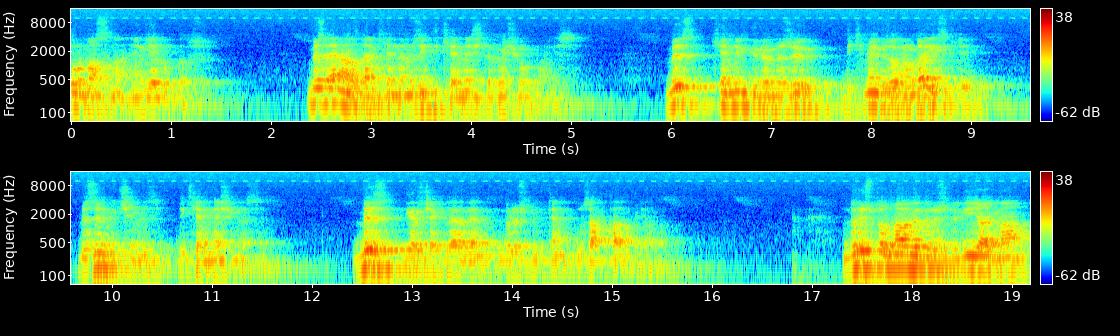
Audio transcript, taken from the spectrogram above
olmasına engel oluruz. Biz en azından kendimizi dikenleştirmiş olmayız. Biz kendi gülümüzü dikmek zorundayız ki bizim içimiz dikenleşmesin. Biz gerçeklerden, dürüstlükten uzak kalmayalım. Dürüst olma ve dürüstlüğü yayma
